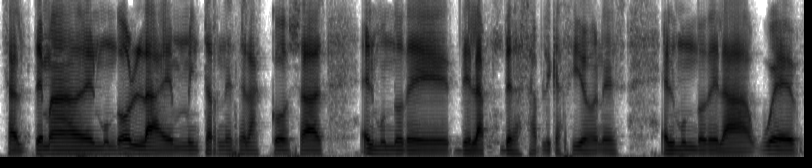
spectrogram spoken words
O sea, el tema del mundo online, Internet de las cosas, el mundo de, de, la, de las aplicaciones, el mundo de la web,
